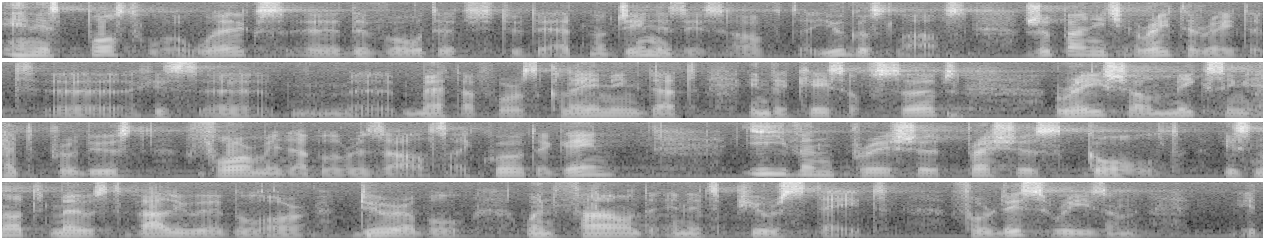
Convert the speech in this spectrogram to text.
In his post-war works uh, devoted to the ethnogenesis of the Yugoslavs, Županić reiterated uh, his uh, metaphors, claiming that in the case of Serbs, racial mixing had produced formidable results. I quote again, even precious, precious gold is not most valuable or durable when found in its pure state. For this reason, it,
